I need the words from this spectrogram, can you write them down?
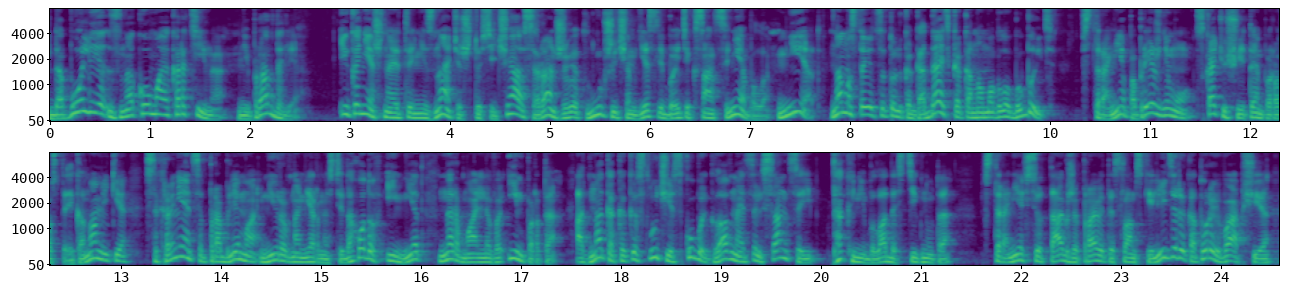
Да более знакомая картина, не правда ли? И, конечно, это не значит, что сейчас Иран живет лучше, чем если бы этих санкций не было. Нет, нам остается только гадать, как оно могло бы быть. В стране по-прежнему скачущие темпы роста экономики, сохраняется проблема неравномерности доходов и нет нормального импорта. Однако, как и в случае с Кубой, главная цель санкций так и не была достигнута. В стране все так же правят исламские лидеры, которые вообще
